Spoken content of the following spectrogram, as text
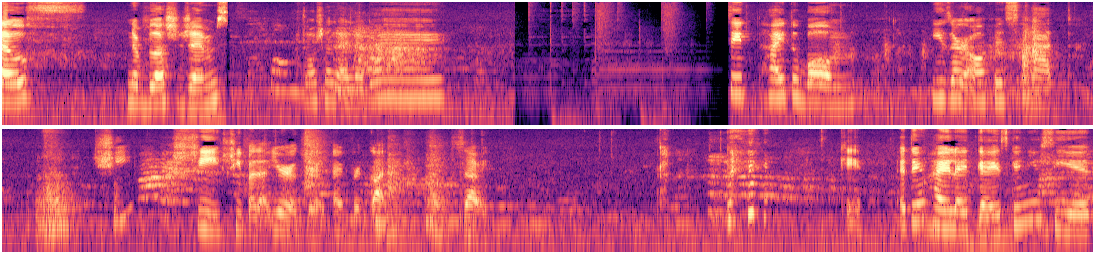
e.l.f. na blush gems. Ito ko siya lalagay. Say hi to Bomb. He's our office cat. She? She. She pala. You're a girl. I forgot. Oh, sorry. okay. Ito yung highlight, guys. Can you see it?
